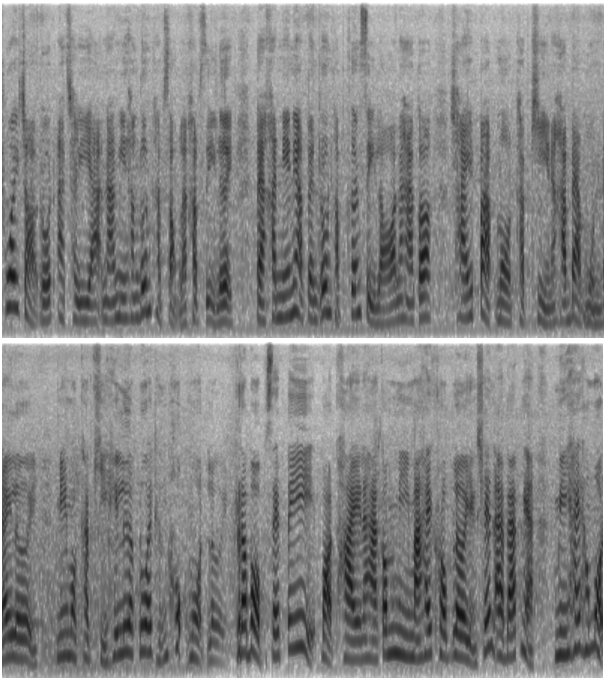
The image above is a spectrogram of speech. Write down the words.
ช่วยจอดรถอัจฉริยะนะ มีทั้งรุ่นขับ 2 และขับ 4 เลย แต่คันนี้เนี่ยเป็นรุ่นขับเคลื่อน 4 ล้อนะคะ ก็ใช้ปรับโหมดขับขี่นะคะ แบบหมุนได้เลย มีโหมดขับขี่ให้เลือกด้วยถึง 6 โหมดเลย ระบบเซฟตี้ปลอดภัยนะคะ ก็มีมาให้ครบเลย อย่างเช่น airbag เนี่ย มีให้ทั้งหมด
